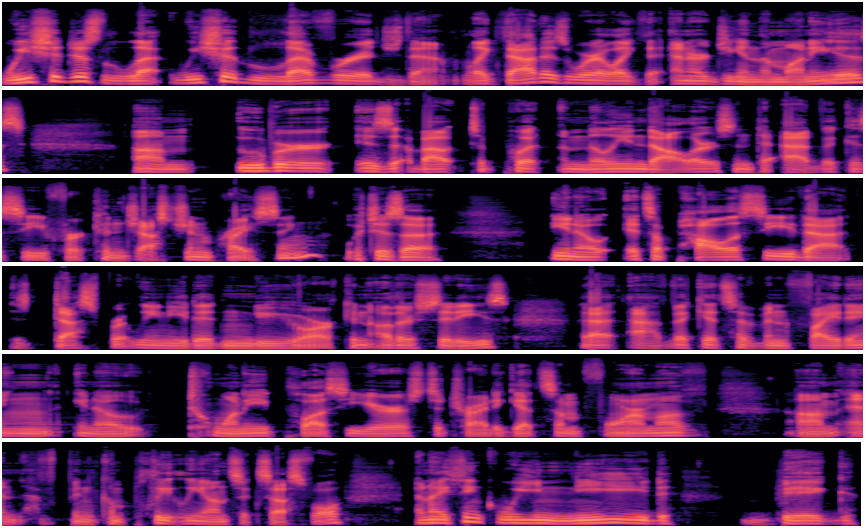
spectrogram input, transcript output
we should just let we should leverage them. Like that is where like the energy and the money is. Um, Uber is about to put a million dollars into advocacy for congestion pricing, which is a you know it's a policy that is desperately needed in New York and other cities that advocates have been fighting you know 20 plus years to try to get some form of um, and have been completely unsuccessful. And I think we need big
